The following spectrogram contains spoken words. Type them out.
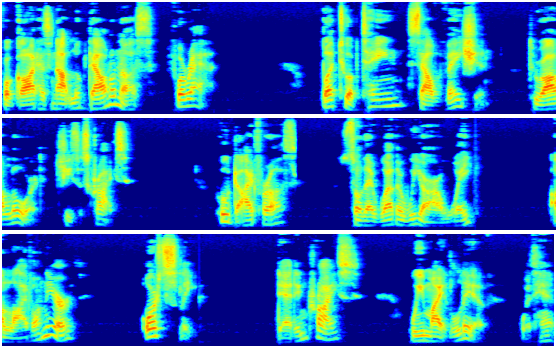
For God has not looked down on us for wrath, but to obtain salvation through our Lord Jesus Christ, who died for us, so that whether we are awake, alive on the earth, or sleep, dead in Christ, we might live with him.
